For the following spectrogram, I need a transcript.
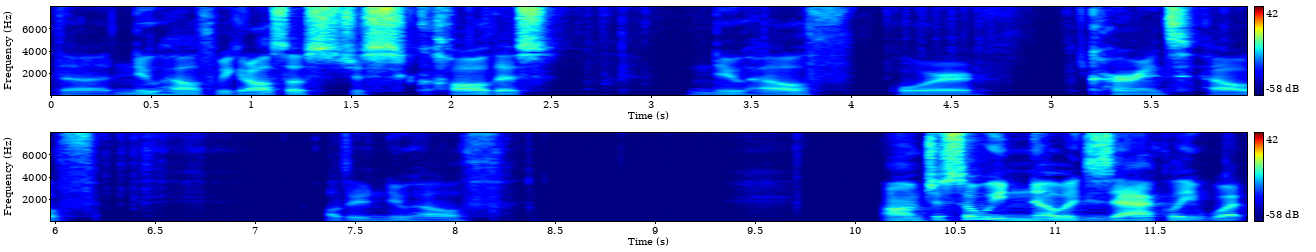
the new health. We could also just call this new health or current health. I'll do new health. Um, just so we know exactly what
